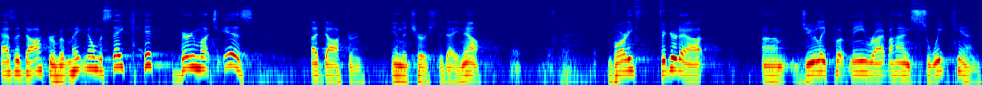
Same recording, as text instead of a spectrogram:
as a doctrine, but make no mistake, it very much is a doctrine in the church today. Now, you've already figured out um, Julie put me right behind Sweet Ken.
